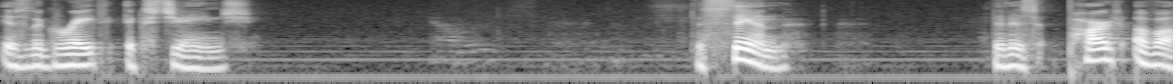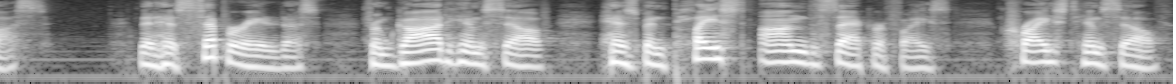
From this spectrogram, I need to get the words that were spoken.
is the great exchange. The sin that is part of us, that has separated us from God Himself, has been placed on the sacrifice, Christ Himself.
